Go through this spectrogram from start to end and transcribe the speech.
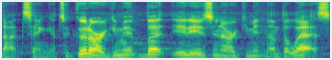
Not saying it's a good argument, but it is an argument nonetheless.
